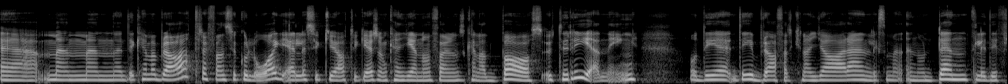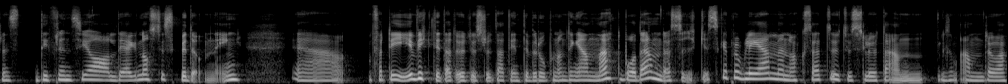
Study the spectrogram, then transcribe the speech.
Eh, men, men det kan vara bra att träffa en psykolog eller psykiatriker som kan genomföra en så kallad basutredning. Och det, det är bra för att kunna göra en, liksom en, en ordentlig differens, differentialdiagnostisk bedömning. Eh, för det är viktigt att utesluta att det inte beror på någonting annat, både andra psykiska problem men också att utesluta an, liksom andra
